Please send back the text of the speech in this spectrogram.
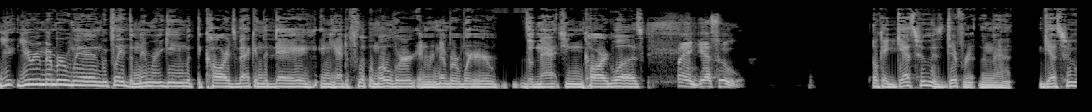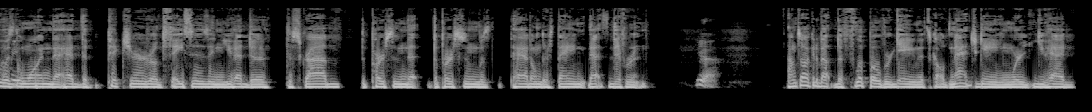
you you remember when we played the memory game with the cards back in the day and you had to flip them over and remember where the matching card was? Playing Guess Who? Okay, guess who is different than that? Guess who was the one that had the picture of faces and you had to describe the person that the person was had on their thing? That's different. Yeah. I'm talking about the flip over game. It's called match game where you had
